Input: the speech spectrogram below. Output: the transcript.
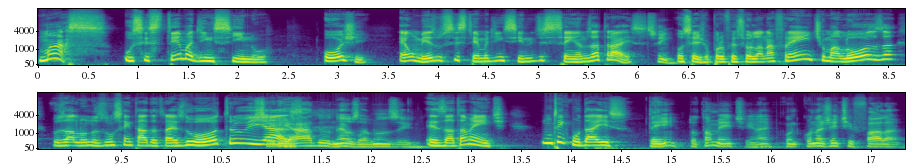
Mas o sistema de ensino hoje é o mesmo sistema de ensino de 100 anos atrás. Sim. Ou seja, o professor lá na frente, uma lousa, os alunos um sentado atrás do outro e Seriado, as... né, os alunos... E... Exatamente. Não tem que mudar isso? Tem, totalmente. Né? Quando a gente fala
